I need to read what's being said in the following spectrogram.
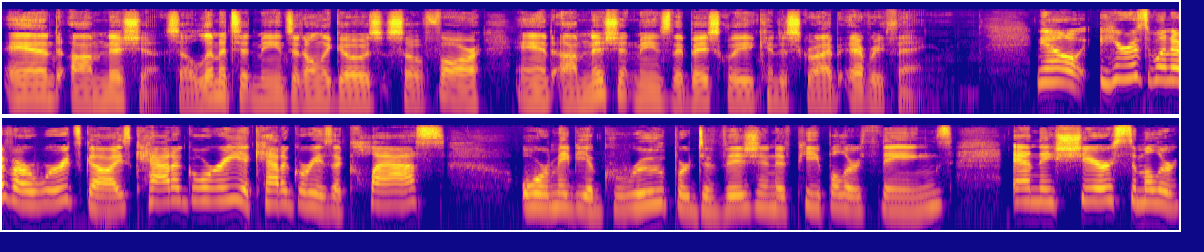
and omniscient. So, limited means it only goes so far, and omniscient means they basically can describe everything. Now, here's one of our words, guys category. A category is a class or maybe a group or division of people or things, and they share similar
